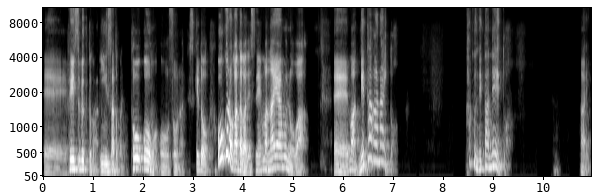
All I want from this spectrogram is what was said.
えー、Facebook とかインスタとかに投稿もそうなんですけど、多くの方がですね、まあ、悩むのは、えー、まあ、ネタがないと。書くネタねえと。はい。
